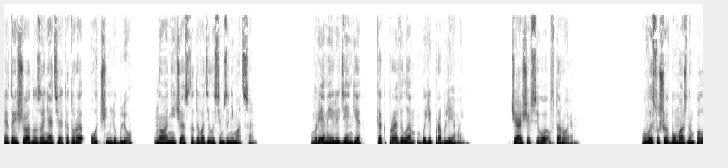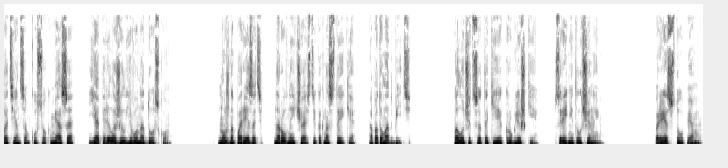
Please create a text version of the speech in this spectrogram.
Это еще одно занятие, которое очень люблю, но не часто доводилось им заниматься. Время или деньги, как правило, были проблемой. Чаще всего второе. Высушив бумажным полотенцем кусок мяса, я переложил его на доску. Нужно порезать на ровные части, как на стейке, а потом отбить. Получатся такие кругляшки средней толщины. Приступим.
